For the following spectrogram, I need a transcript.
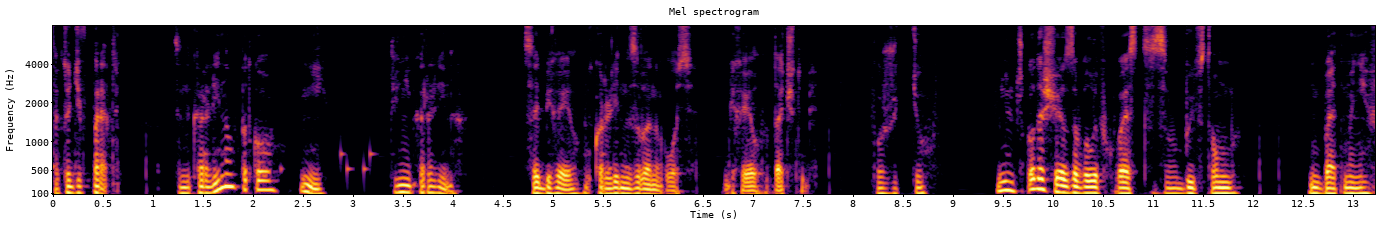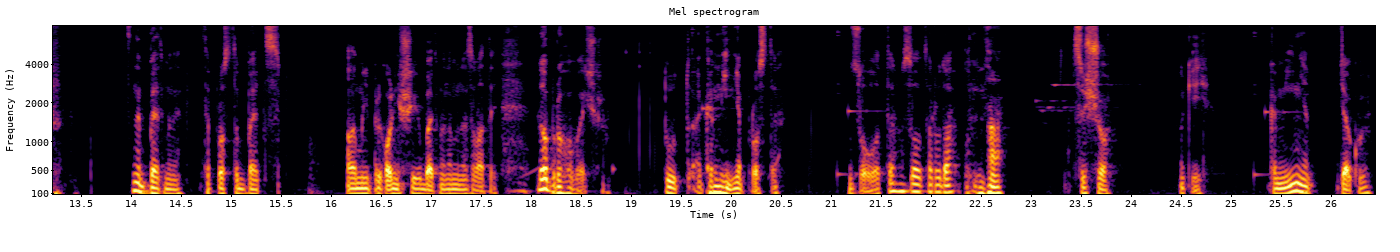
Так тоді вперед. Це не Кароліна випадково? Ні. Ти не Кароліна. Це Бігейл. У Кароліни зелене волосся. Бігейл, вдачі тобі. По життю. Блін, шкода, що я завалив квест з вбивством Бетменів. Це не Бетмени, це просто Бетс. Але мені прикольніше їх Бетменами називати. Доброго вечора. Тут каміння просто. Золото, золота руда. Одна. Це що? Окей. Каміння, дякую.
